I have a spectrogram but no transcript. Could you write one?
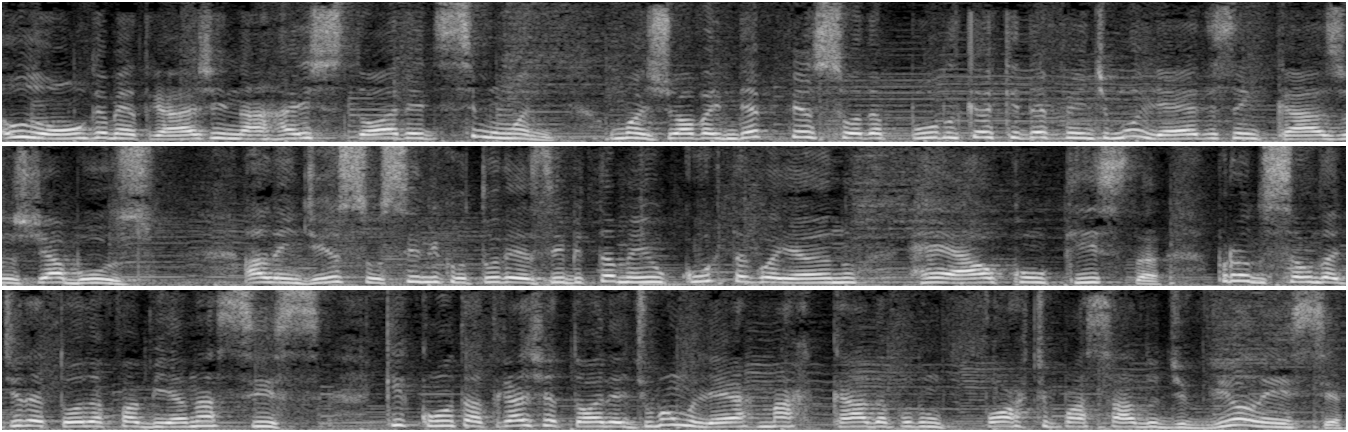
O longa-metragem narra a história de Simone, uma jovem defensora pública que defende mulheres em casos de abuso. Além disso, o Cinecultura exibe também o curta goiano Real Conquista, produção da diretora Fabiana Assis, que conta a trajetória de uma mulher marcada por um forte passado de violência,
